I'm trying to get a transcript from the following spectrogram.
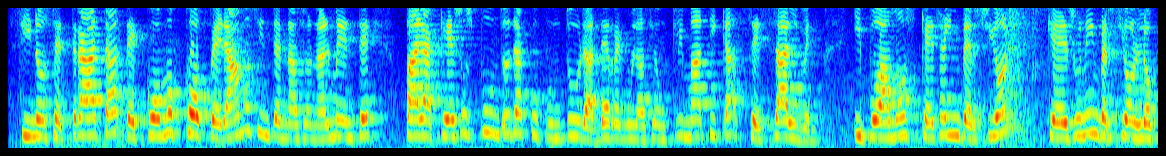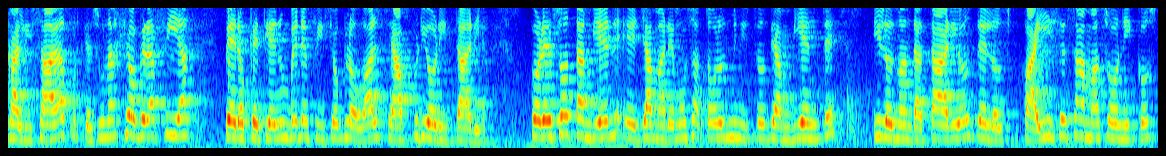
sino se trata de cómo cooperamos internacionalmente para que esos puntos de acupuntura de regulación climática se salven y podamos que esa inversión, que es una inversión localizada porque es una geografía, pero que tiene un beneficio global, sea prioritaria. Por eso también eh, llamaremos a todos los ministros de Ambiente y los mandatarios de los países amazónicos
